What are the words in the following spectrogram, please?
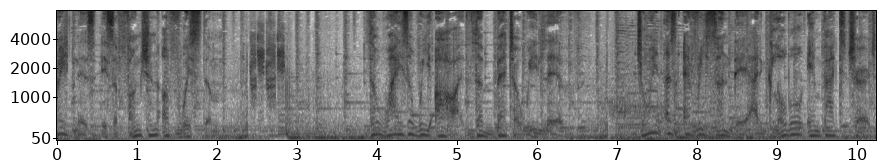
Greatness is a function of wisdom. The wiser we are, the better we live. Join us every Sunday at Global Impact Church,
